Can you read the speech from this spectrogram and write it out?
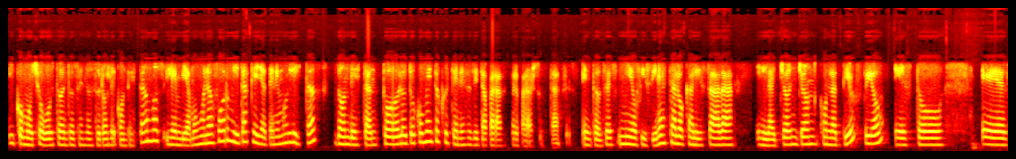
y con mucho gusto entonces nosotros le contestamos le enviamos unas formitas que ya tenemos listas donde están todos los documentos que usted necesita para preparar sus taxes. Entonces mi oficina está localizada en la John John con la Deerfield. Esto es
